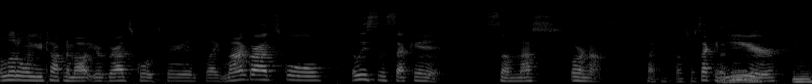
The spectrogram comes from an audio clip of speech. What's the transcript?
a little when you're talking about your grad school experience. Like my grad school, at least the second semester, or not second semester, second, Second year. year.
